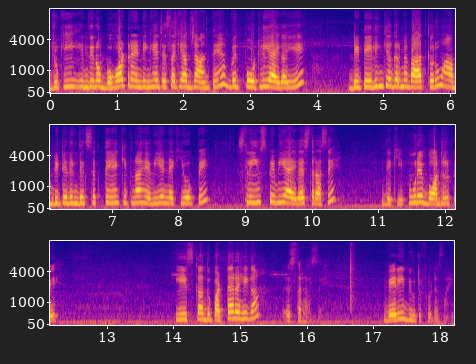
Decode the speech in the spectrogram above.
जो कि इन दिनों बहुत ट्रेंडिंग है जैसा कि आप जानते हैं विद पोटली आएगा ये. डिटेलिंग की अगर मैं बात करूँ आप डिटेलिंग देख सकते हैं कितना हैवी है नेक योग पे. स्लीव्स पे भी आएगा इस तरह से. देखिए पूरे बॉर्डर पे. ये इसका दुपट्टा रहेगा इस तरह से. वेरी ब्यूटीफुल डिज़ाइन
